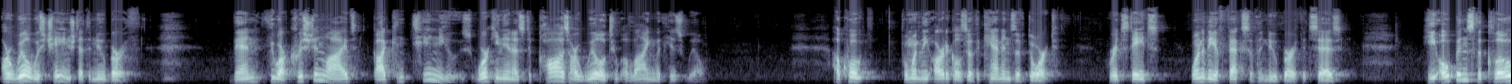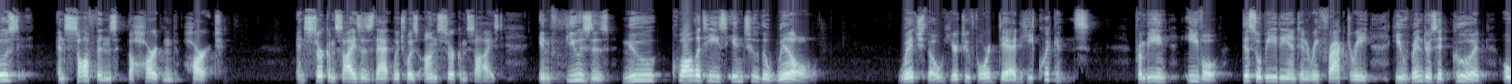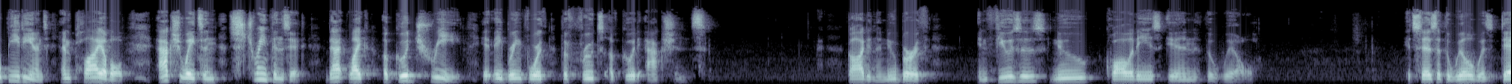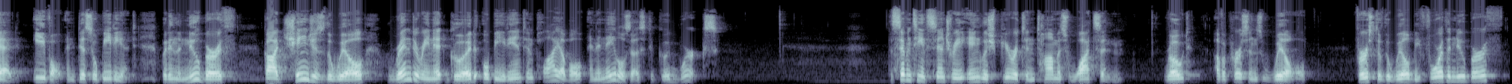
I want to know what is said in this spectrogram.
Our will was changed at the new birth. Then, through our Christian lives, God continues working in us to cause our will to align with His will. I'll quote from one of the articles of the Canons of Dort, where it states one of the effects of the new birth. It says, He opens the closed and softens the hardened heart, and circumcises that which was uncircumcised, infuses new qualities into the will which, though heretofore dead, he quickens. From being evil, disobedient, and refractory, he renders it good, obedient, and pliable, actuates and strengthens it, that like a good tree, it may bring forth the fruits of good actions. God in the new birth infuses new qualities in the will. It says that the will was dead, evil, and disobedient. But in the new birth, God changes the will, rendering it good, obedient, and pliable, and enables us to good works. The 17th century English Puritan Thomas Watson wrote of a person's will, first of the will before the new birth,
